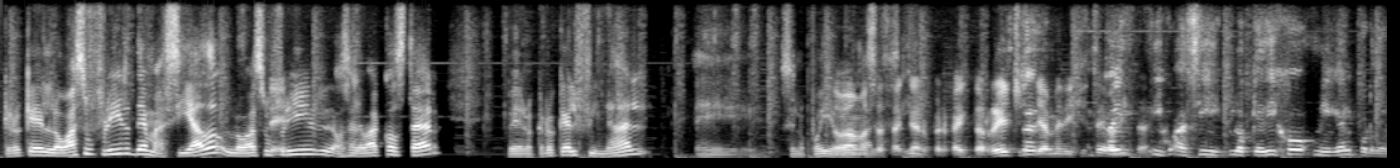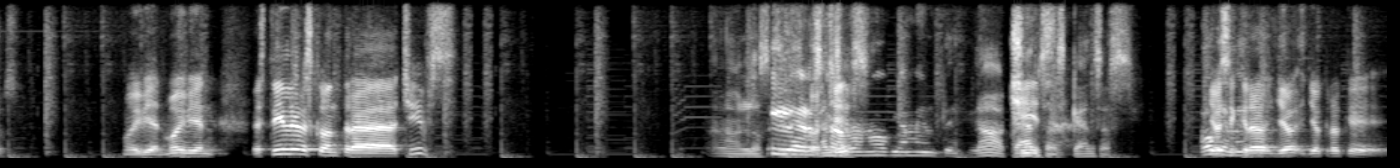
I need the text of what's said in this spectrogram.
Creo que lo va a sufrir demasiado, lo va a sufrir, o sea, le va a costar, pero creo que al final eh, se lo puede Lo llevar. vamos a sacar. Perfecto. Rich, Estoy- ya me dijiste Estoy ahorita. igual- así, lo que dijo Miguel por dos. Muy bien, muy bien. Steelers contra Chiefs. Ah, los, Steelers, los Kansas. cabrón, obviamente. No, Chiefs. Kansas, Kansas. Yo sí creo, yo, yo creo que,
